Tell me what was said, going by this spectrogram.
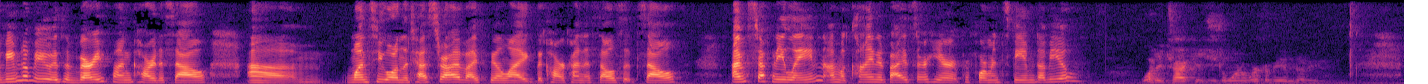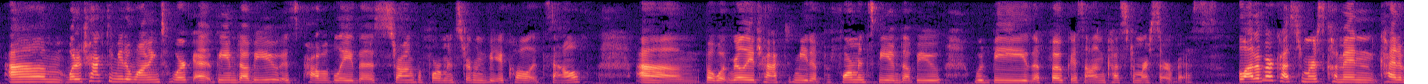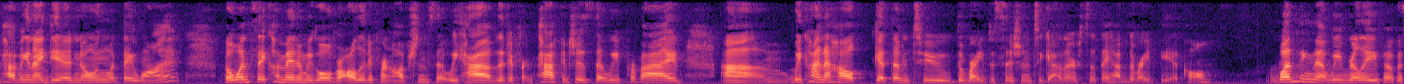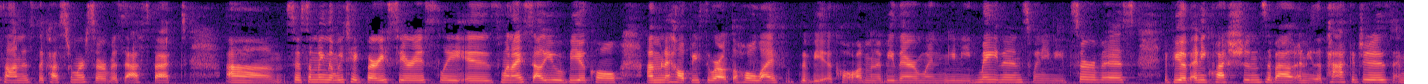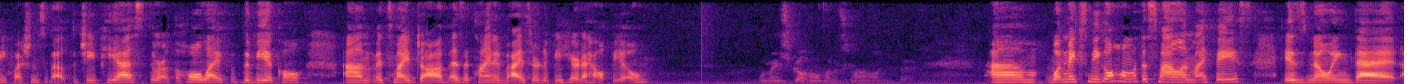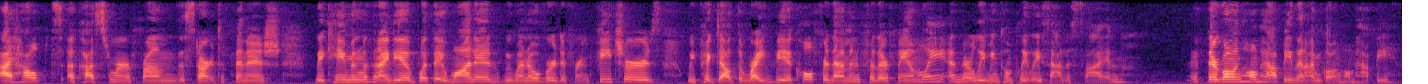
A BMW is a very fun car to sell. Um, once you go on the test drive, I feel like the car kind of sells itself. I'm Stephanie Lane. I'm a client advisor here at Performance BMW. What attracted you to want to work at BMW? Um, what attracted me to wanting to work at BMW is probably the strong performance driven vehicle itself. Um, but what really attracted me to Performance BMW would be the focus on customer service. A lot of our customers come in kind of having an idea, knowing what they want, but once they come in and we go over all the different options that we have, the different packages that we provide, um, we kind of help get them to the right decision together so that they have the right vehicle one thing that we really focus on is the customer service aspect. Um, so something that we take very seriously is when I sell you a vehicle, I'm going to help you throughout the whole life of the vehicle. I'm going to be there when you need maintenance, when you need service. If you have any questions about any of the packages, any questions about the GPS throughout the whole life of the vehicle, um, it's my job as a client advisor to be here to help you. What makes you go home with a smile on your face? Um, what makes me go home with a smile on my face is knowing that I helped a customer from the start to finish. They came in with an idea of what they wanted. We went over different features. We picked out the right vehicle for them and for their family, and they're leaving completely satisfied. If they're going home happy, then I'm going home happy.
